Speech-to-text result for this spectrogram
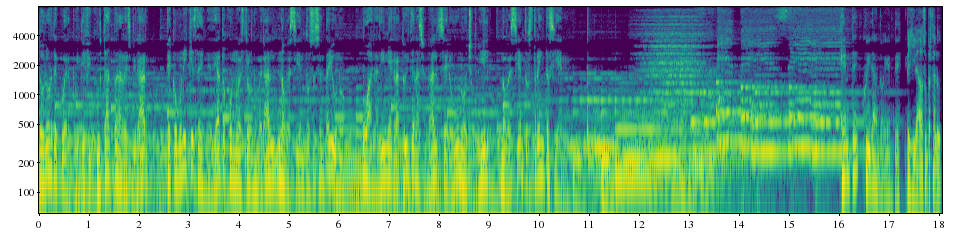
dolor de cuerpo y dificultad para respirar, te comuniques de inmediato con nuestro numeral 961 o a la línea gratuita nacional 018 930 100. Gente cuidando gente. Vigilado Supersalud.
